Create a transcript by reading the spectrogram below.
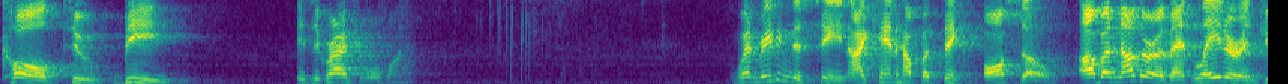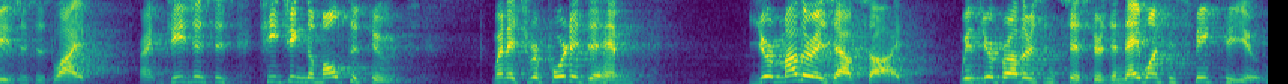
called to be is a gradual one. When reading this scene, I can't help but think also of another event later in Jesus' life, Right? Jesus is teaching the multitudes. When it's reported to him, Your mother is outside with your brothers and sisters, and they want to speak to you.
